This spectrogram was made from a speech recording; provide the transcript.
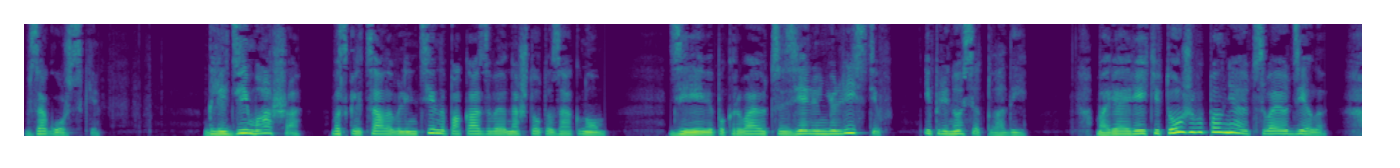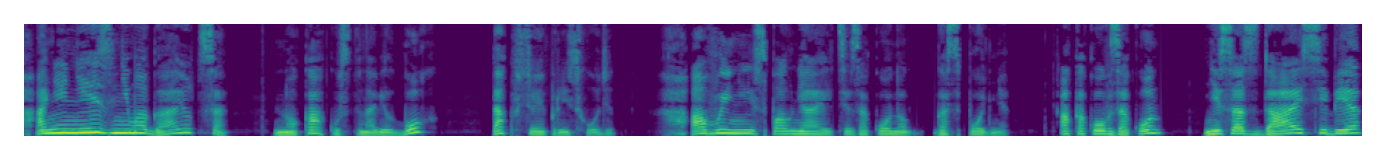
в Загорске. «Гляди, Маша!» — восклицала Валентина, показывая на что-то за окном. «Деревья покрываются зеленью листьев и приносят плоды. Моря и реки тоже выполняют свое дело. Они не изнемогаются, но как установил Бог, так все и происходит. А вы не исполняете закона Господня. А каков закон? Не создай себе...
